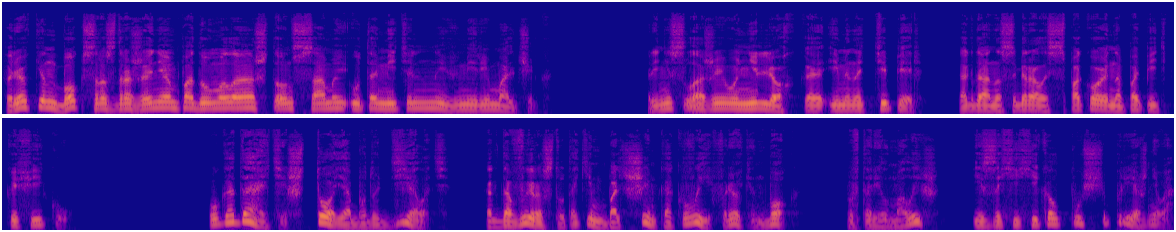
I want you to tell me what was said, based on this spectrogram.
Фрёкинбок с раздражением подумала, что он самый утомительный в мире мальчик. Принесла же его нелегкая именно теперь, когда она собиралась спокойно попить кофейку. «Угадайте, что я буду делать, когда вырасту таким большим, как вы, Фрёкинбок?» — повторил малыш и захихикал пуще прежнего,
